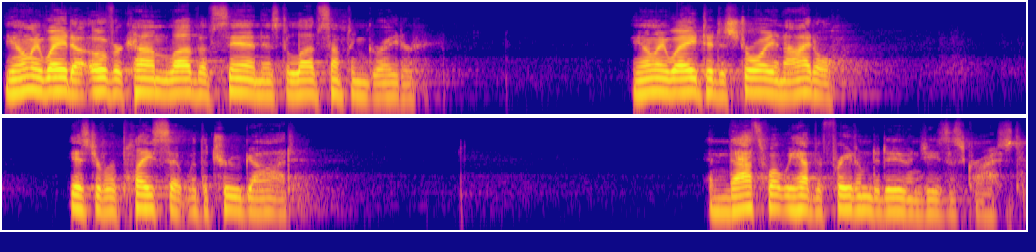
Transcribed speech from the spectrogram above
The only way to overcome love of sin is to love something greater. The only way to destroy an idol is to replace it with the true God. And that's what we have the freedom to do in Jesus Christ.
